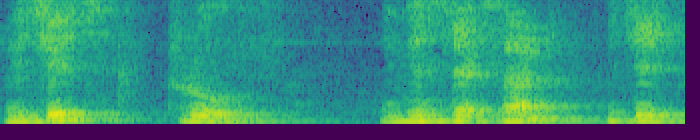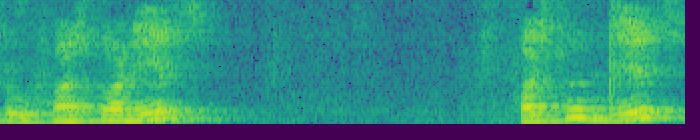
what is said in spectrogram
which is true? In this section which is true? First one is first one is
